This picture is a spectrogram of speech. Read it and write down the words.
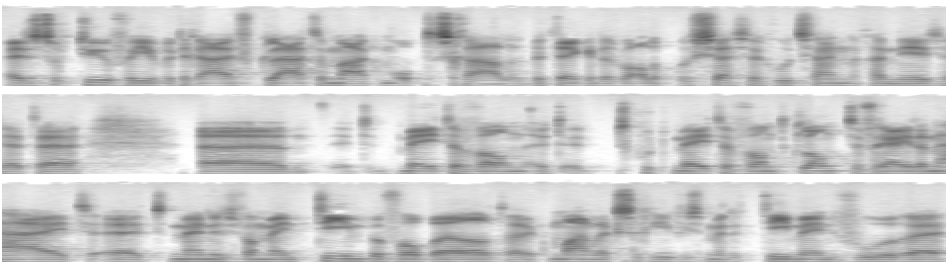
de structuur van je bedrijf klaar te maken om op te schalen. Dat betekent dat we alle processen goed zijn gaan neerzetten. Uh, het, meten van, het, goed meten van klanttevredenheid, het managen van mijn team bijvoorbeeld, uh, maandelijkse reviews met het team invoeren,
